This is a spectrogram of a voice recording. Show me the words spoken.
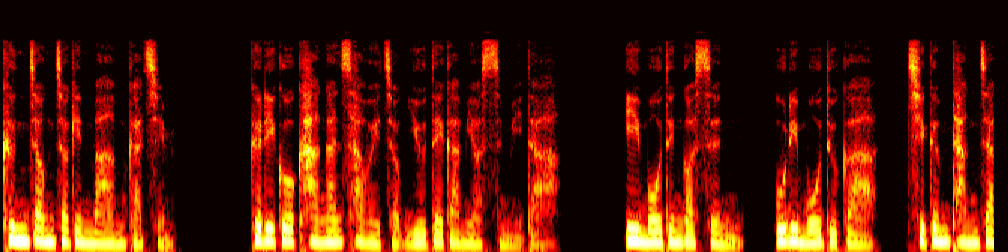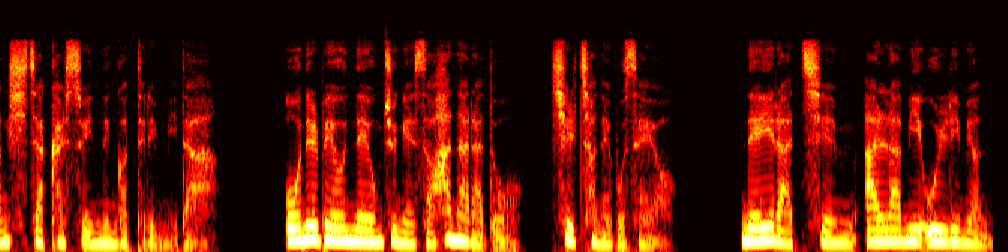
긍정적인 마음가짐, 그리고 강한 사회적 유대감이었습니다. 이 모든 것은 우리 모두가 지금 당장 시작할 수 있는 것들입니다. 오늘 배운 내용 중에서 하나라도 실천해 보세요. 내일 아침 알람이 울리면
